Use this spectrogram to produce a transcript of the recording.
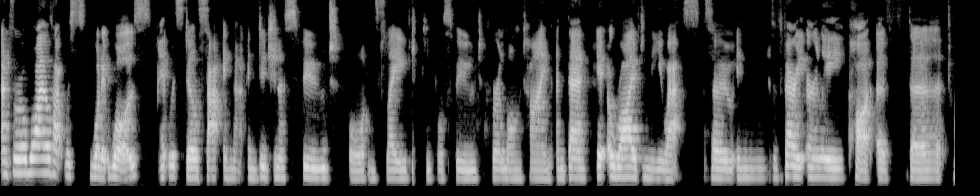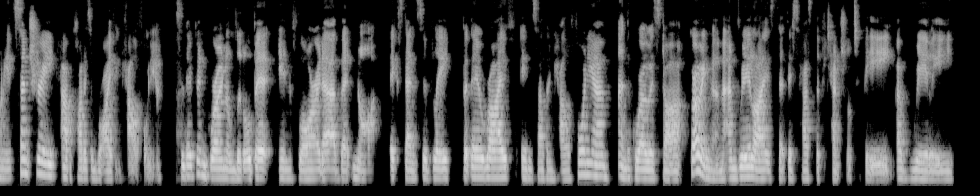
And for a while, that was what it was. It was still sat in that indigenous food or enslaved people's food for a long time. And then it arrived in the US. So in the very early part of the 20th century, avocados arrive in California. So they've been grown a little bit in Florida, but not extensively. But they arrive in Southern California and the growers start growing them and realize that this has the potential to be a really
